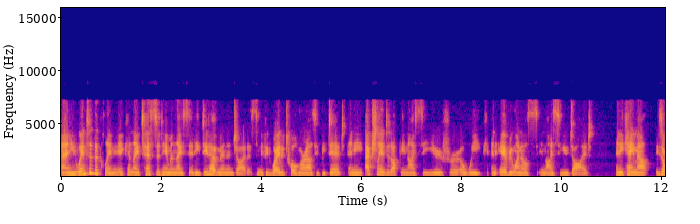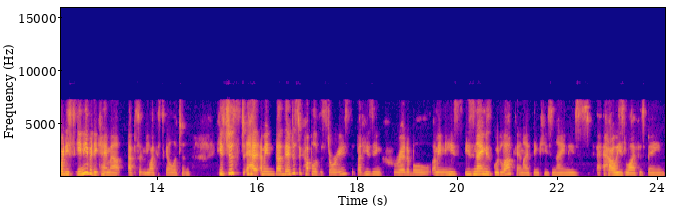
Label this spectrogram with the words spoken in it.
And he went to the clinic and they tested him and they said he did have meningitis. And if he'd waited 12 more hours, he'd be dead. And he actually ended up in ICU for a week and everyone else in ICU died and he came out. He's already skinny, but he came out absolutely like a skeleton. He's just had. I mean, they're just a couple of the stories, but he's incredible. I mean, his his name is Good Luck, and I think his name is how his life has been.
